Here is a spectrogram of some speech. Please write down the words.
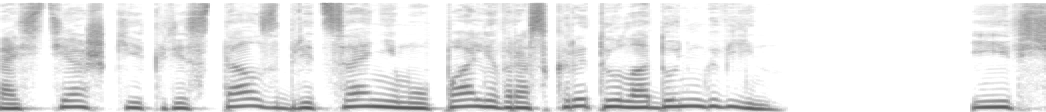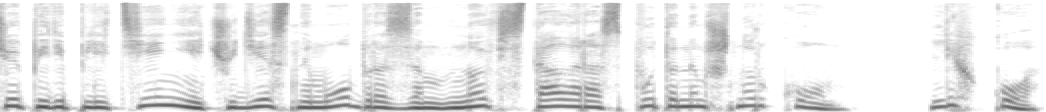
Костяшки и кристалл с брецанием упали в раскрытую ладонь Гвин. И все переплетение чудесным образом вновь стало распутанным шнурком. Легко,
